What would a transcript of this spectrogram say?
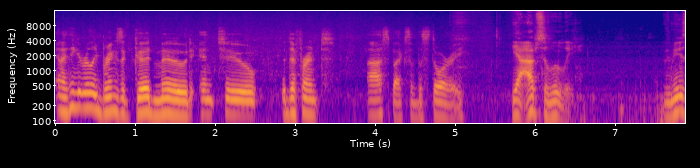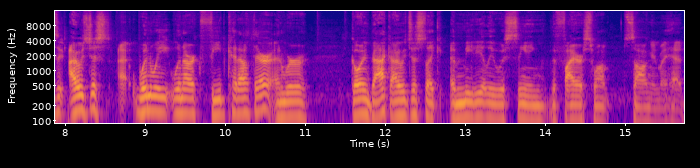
and I think it really brings a good mood into the different aspects of the story. Yeah, absolutely. The music. I was just when we when our feed cut out there and we're going back. I was just like immediately was singing the Fire Swamp song in my head.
